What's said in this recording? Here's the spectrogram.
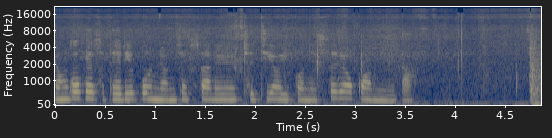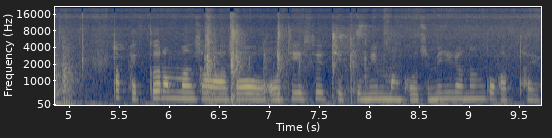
영국에서 데리고 온 염색살을 드디어 이번에 쓰려고 합니다. 딱 100g만 사와서 어디에 쓸지 고민만 거즘 1년 한 것 같아요.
